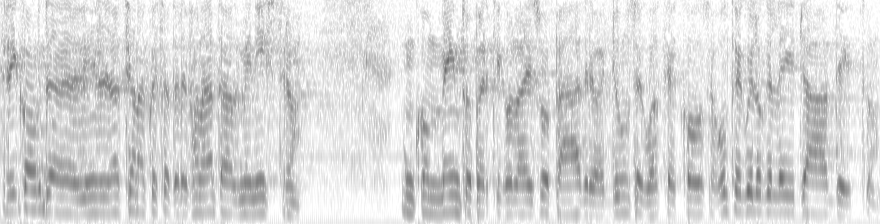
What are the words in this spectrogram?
ricorda in relazione a questa telefonata al Ministro un commento particolare di suo padre o aggiunse qualche cosa, oltre a quello che lei già ha detto?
